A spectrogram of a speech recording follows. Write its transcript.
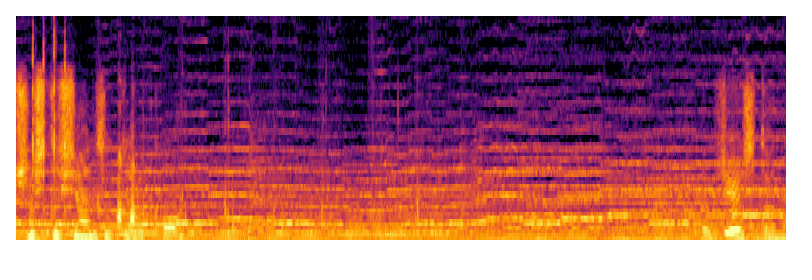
6000 tylko. Gdzie jest ten?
